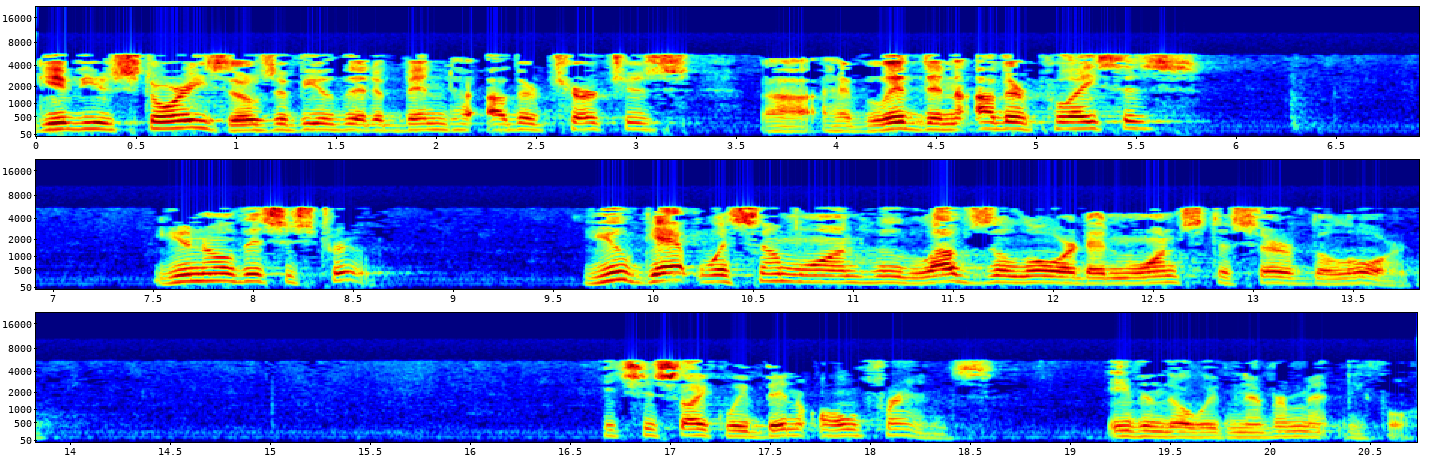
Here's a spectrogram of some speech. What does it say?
give you stories, those of you that have been to other churches, uh, have lived in other places, you know this is true. You get with someone who loves the Lord and wants to serve the Lord. It's just like we've been old friends, even though we've never met before.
